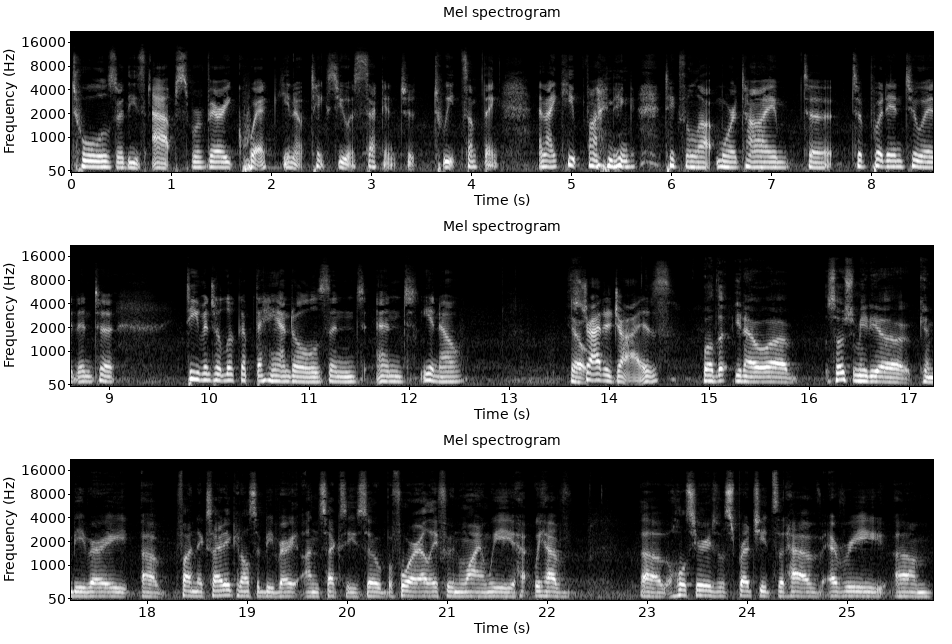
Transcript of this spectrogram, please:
tools or these apps were very quick, you know, it takes you a second to tweet something. And I keep finding it takes a lot more time to to put into it and to, to even to look up the handles and and, you know, Yeah. strategize. Well, the, you know, uh, social media can be very uh, fun and exciting. It can also be very unsexy. So before LA Food and Wine, we ha- we have uh, a whole series of spreadsheets that have every um,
